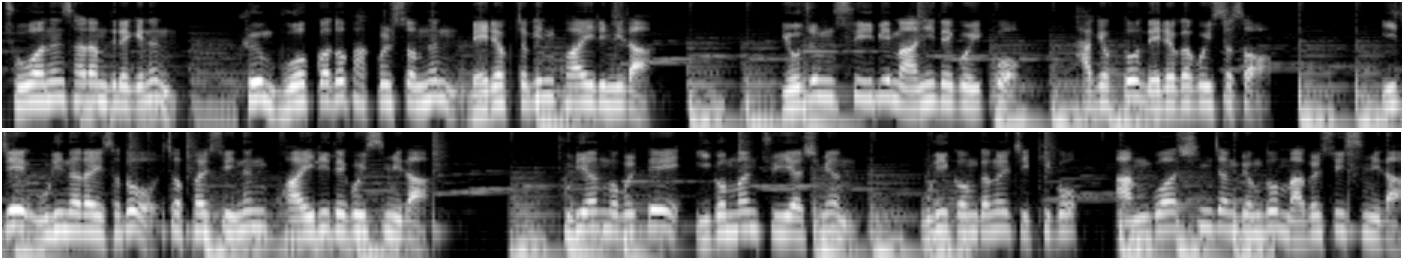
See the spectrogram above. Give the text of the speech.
좋아하는 사람들에게는 그 무엇과도 바꿀 수 없는 매력적인 과일입니다. 요즘 수입이 많이 되고 있고 가격도 내려가고 있어서 이제 우리나라에서도 접할 수 있는 과일이 되고 있습니다. 두리안 먹을 때 이것만 주의하시면 우리 건강을 지키고 암과 심장병도 막을 수 있습니다.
